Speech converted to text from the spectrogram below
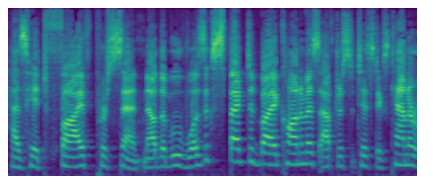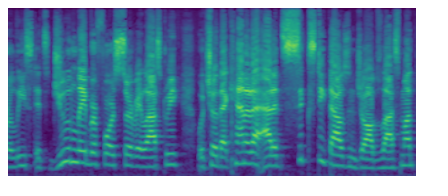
has hit 5%. Now, the move was expected by economists after Statistics Canada released its June labor force survey last week, which showed that Canada added 60,000 jobs last month,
